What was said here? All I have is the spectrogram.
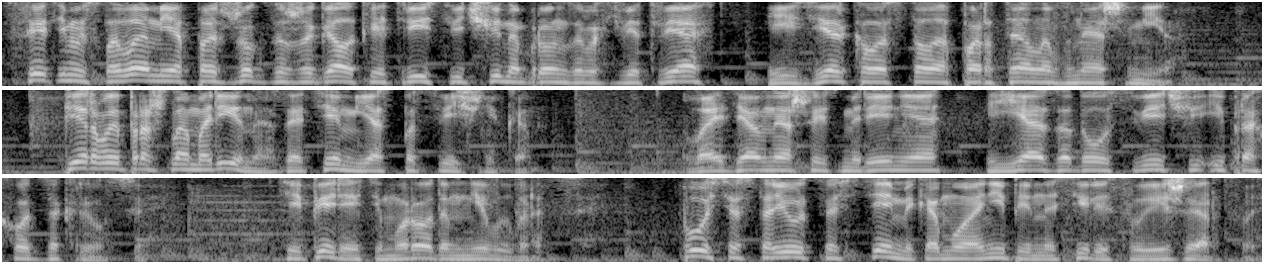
С этими словами я поджег зажигалкой три свечи на бронзовых ветвях, и зеркало стало порталом в наш мир. Первой прошла Марина, затем я с подсвечником. Войдя в наше измерение, я задул свечи и проход закрылся. Теперь этим уродам не выбраться. Пусть остаются с теми, кому они приносили свои жертвы.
